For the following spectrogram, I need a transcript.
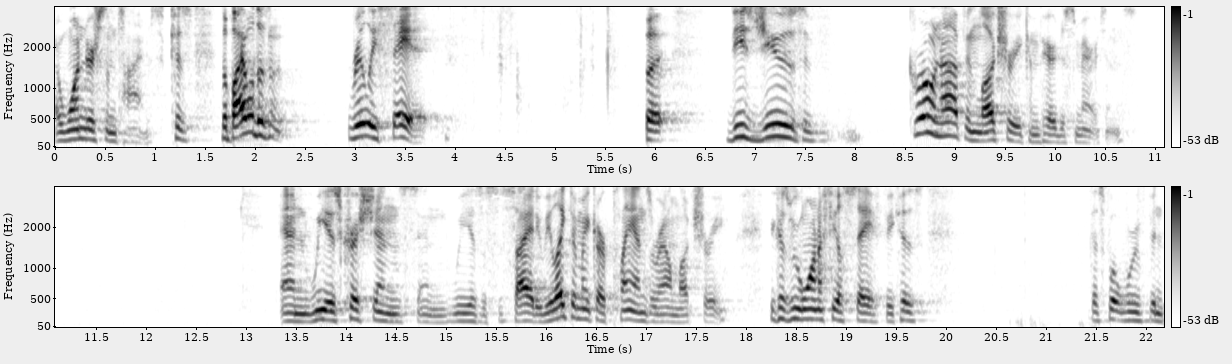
I wonder sometimes, because the Bible doesn't really say it. But these Jews have grown up in luxury compared to Samaritans. And we as Christians and we as a society, we like to make our plans around luxury because we want to feel safe, because that's what we've been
